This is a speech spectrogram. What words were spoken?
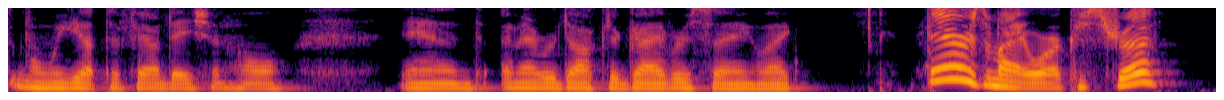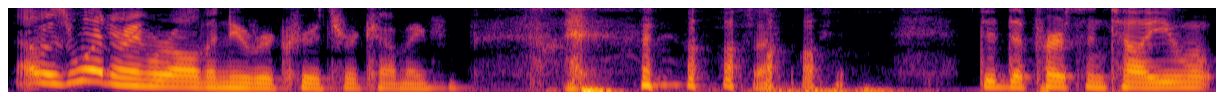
when we got to Foundation Hall. And I remember Dr. Guyver saying, like, there's my orchestra. I was wondering where all the new recruits were coming from. so, Did the person tell you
